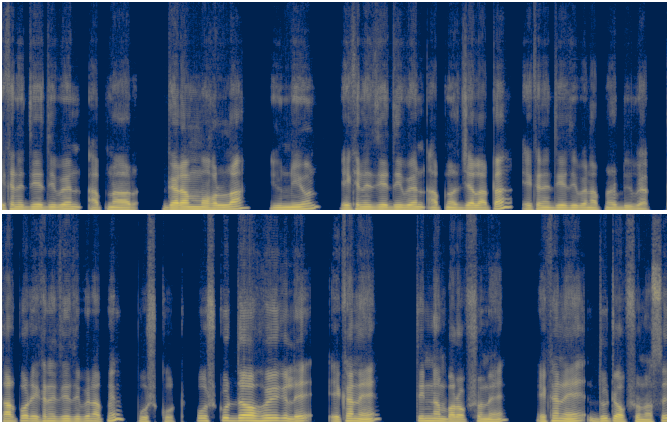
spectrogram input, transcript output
এখানে দিয়ে দিবেন আপনার গ্রাম মহল্লা ইউনিয়ন এখানে দিয়ে দিবেন আপনার জেলাটা, এখানে দিয়ে দিবেন আপনার বিভাগ। তারপর এখানে দিয়ে দিবেন আপনি পুষ্কোট পুষ্কোট দেওয়া হয়ে গেলে এখানে তিন নাম্বার অপশনে এখানে দুইটা অপশন আছে।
